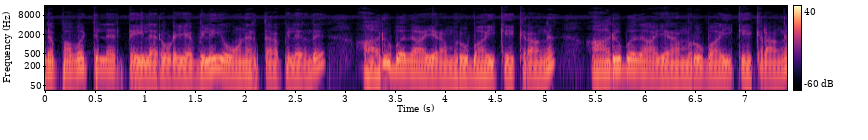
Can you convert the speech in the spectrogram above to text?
இந்த பவர் டில்லர் டெய்லருடைய விலை ஓனர் தரப்பிலிருந்து அறுபதாயிரம் ரூபாய் கேட்குறாங்க அறுபதாயிரம் ரூபாய் கேட்குறாங்க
